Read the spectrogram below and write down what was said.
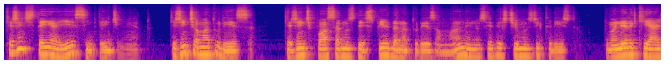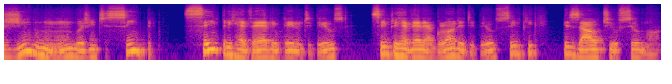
Que a gente tenha esse entendimento, que a gente amadureça, que a gente possa nos despir da natureza humana e nos revestirmos de Cristo, de maneira que agindo no mundo a gente sempre, sempre revele o reino de Deus sempre revele a glória de Deus, sempre exalte o seu nome.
